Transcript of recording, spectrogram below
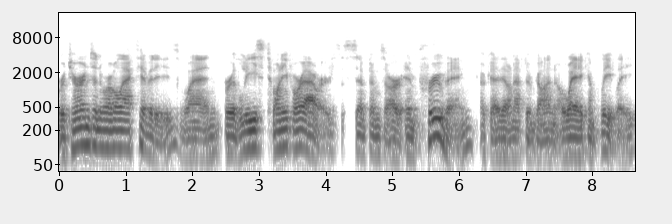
return to normal activities when, for at least 24 hours, the symptoms are improving. Okay, they don't have to have gone away completely.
